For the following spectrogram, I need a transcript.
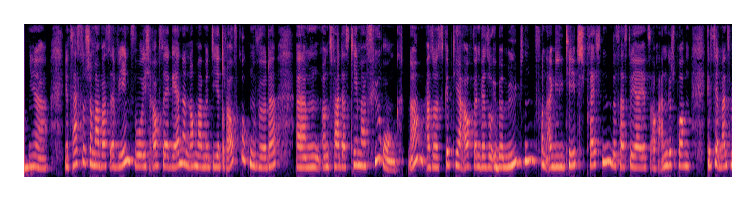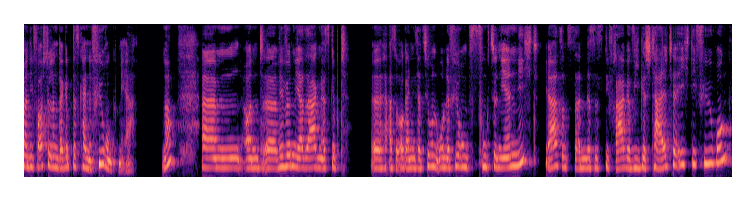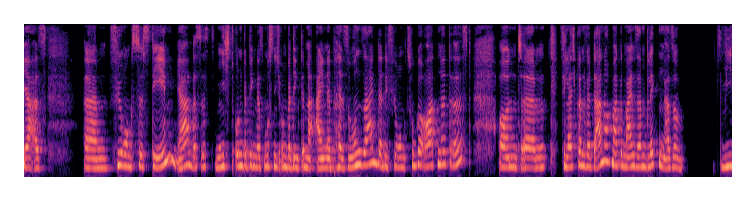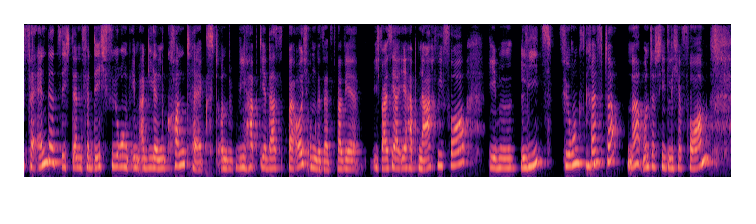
Ja, jetzt hast du schon mal was erwähnt, wo ich auch sehr gerne nochmal mit dir drauf gucken würde, ähm, und zwar das Thema Führung. Ne? Also es gibt ja auch, wenn wir so über Mythen von Agilität sprechen, das hast du ja jetzt auch angesprochen, gibt es ja manchmal die Vorstellung, da gibt es keine Führung mehr. Ne? Ähm, und äh, wir würden ja sagen, es gibt äh, also Organisationen ohne Führung funktionieren nicht. Ja, sonst dann ist es die Frage, wie gestalte ich die Führung? Ja, als ähm, Führungssystem. Ja, das ist nicht unbedingt, das muss nicht unbedingt immer eine Person sein, der die Führung zugeordnet ist. Und ähm, vielleicht können wir da noch mal gemeinsam blicken. Also wie verändert sich denn für dich Führung im agilen Kontext und wie habt ihr das bei euch umgesetzt? Weil wir, ich weiß ja, ihr habt nach wie vor eben Leads, Führungskräfte, mhm. ne, unterschiedliche Formen,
